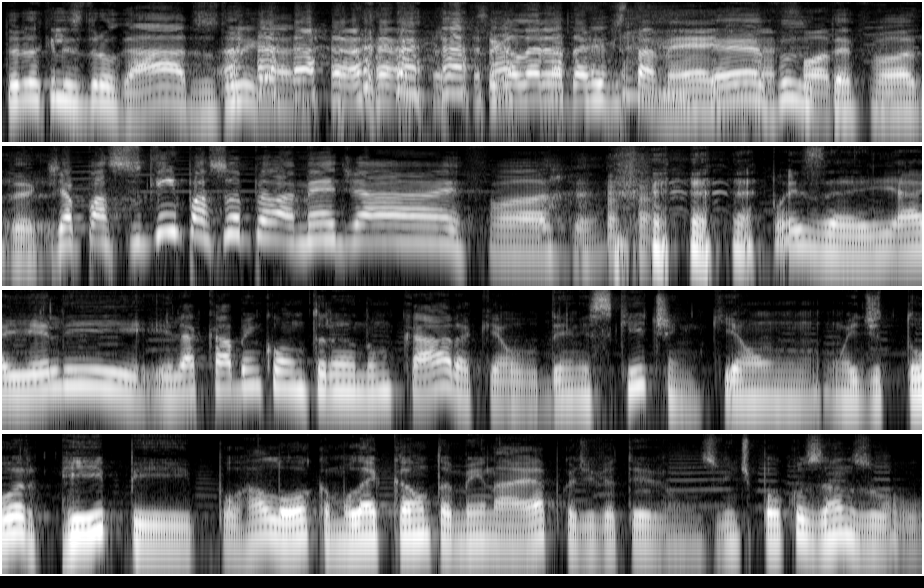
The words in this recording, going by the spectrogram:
Todos aqueles drogados, tá ligado? Essa galera da revista média, É, né? puta, Foda. é foda. Já passou, quem passou pela média, ah, é foda. Pois é, e aí ele, ele acaba encontrando um cara que é o Dennis Kitchen, que é um, um editor hippie, porra louca, molecão também na época, devia ter uns 20 e poucos anos. O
